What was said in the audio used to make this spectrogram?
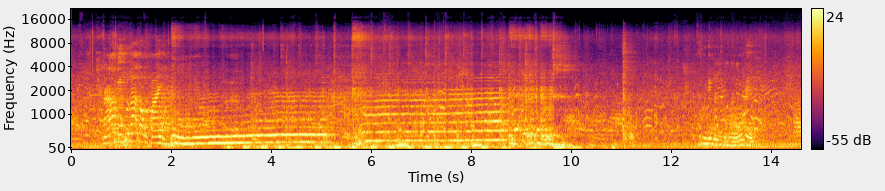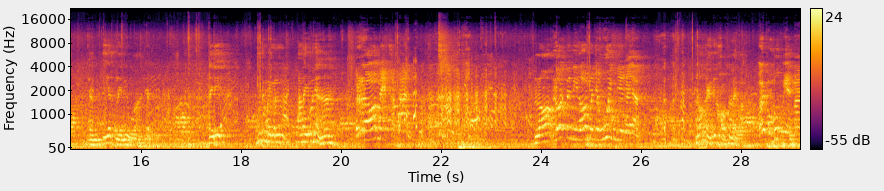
ๆนะมีธุระต้องไป เอียดเลยนี่หว่าเนี่ยไอ้ดิมึงทำไมมันอะไรวะเนี่ยฮะล้อแม็กครับท่านล้อรถไม่มีล้อมันจะวิ่งยังไงอะล้อแม็กนี่ขอบเท่าไหร่วะเฮ้ยผมเพิ่งเปลี่ยนมา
